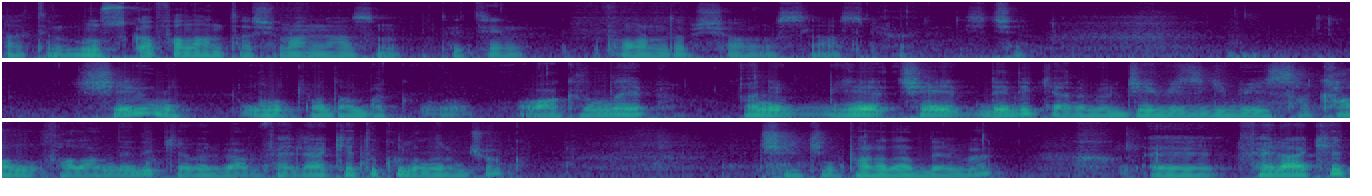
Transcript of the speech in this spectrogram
Zaten muska falan taşıman lazım dediğin formda bir şey olması lazım yani için. Şeyi unut, unutmadan bak o, o aklımda hep. Hani yine şey dedik yani böyle ceviz gibi sakal falan dedik ya böyle ben felaketi kullanırım çok. Çirkin paradan da evvel. Ee, felaket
